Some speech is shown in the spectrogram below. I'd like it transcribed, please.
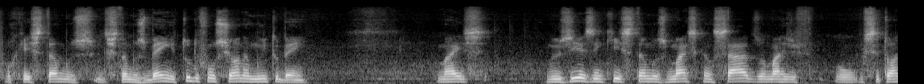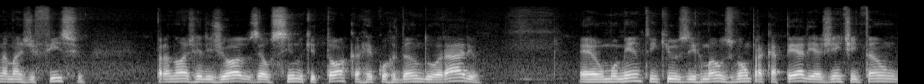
porque estamos, estamos bem e tudo funciona muito bem. Mas nos dias em que estamos mais cansados ou, mais, ou se torna mais difícil, para nós religiosos é o sino que toca, recordando o horário, é o momento em que os irmãos vão para a capela e a gente então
